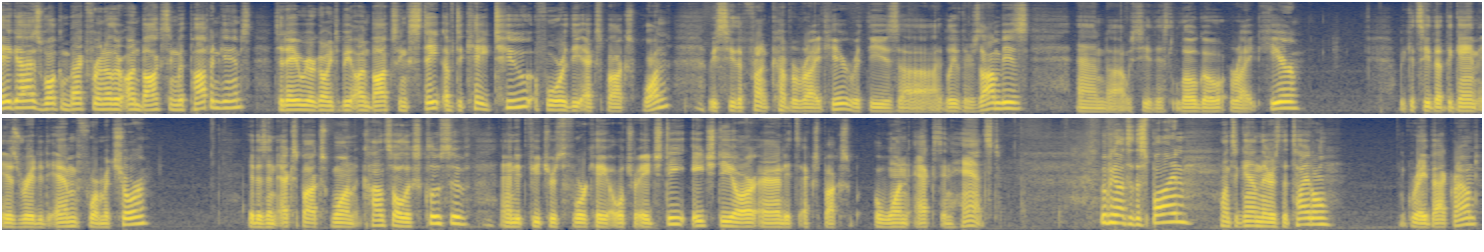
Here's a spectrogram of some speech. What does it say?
Hey guys, welcome back for another unboxing with POPnGAMES. Today we are going to be unboxing State of Decay 2 for the Xbox One. We see the front cover right here with these, uh, I believe they're zombies, and uh, we see this logo right here. We can see that the game is rated M for mature. It is an Xbox One console exclusive, and it features 4K Ultra HD, HDR, and it's Xbox One X enhanced. Moving on to the spine, once again there's the title, gray background.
